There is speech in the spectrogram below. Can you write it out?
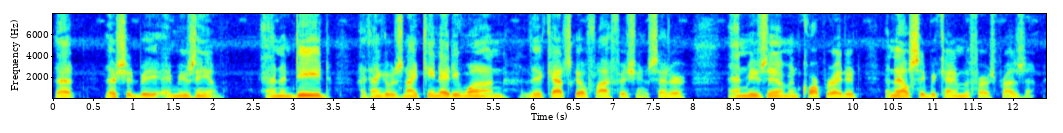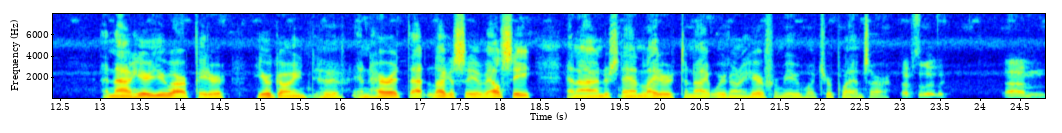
that there should be a museum. And indeed, I think it was 1981, the Catskill Fly Fishing Center and Museum incorporated, and Elsie became the first president. And now here you are, Peter, you're going to inherit that legacy of Elsie. And I understand later tonight we're going to hear from you what your plans are. Absolutely. Um,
